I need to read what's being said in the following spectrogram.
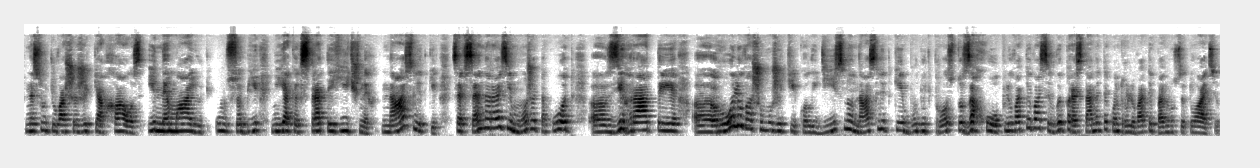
несуть у ваше життя хаос і не мають у собі ніяких стратегічних наслідків, це все наразі може таку от е, зіграти е, роль у вашому житті, коли дійсно наслідки будуть просто захоплювати вас, і ви перестанете контролювати певну ситуацію.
